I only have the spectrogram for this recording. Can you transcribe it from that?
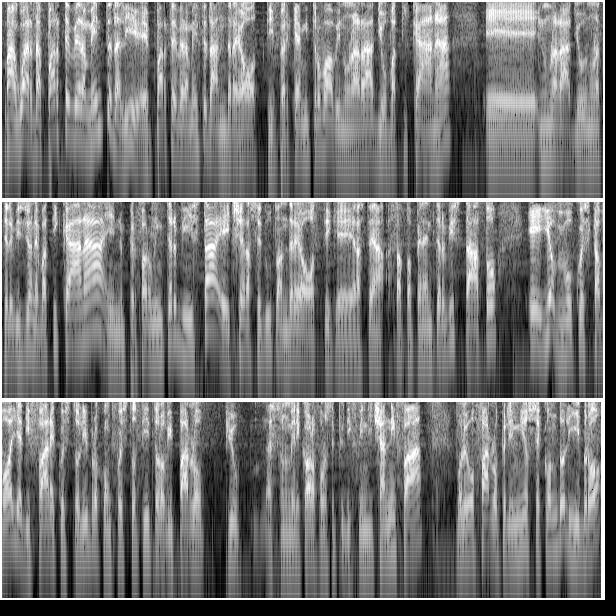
Ma guarda, parte veramente da lì e parte veramente da Andreotti, perché mi trovavo in una radio vaticana, eh, in una radio, in una televisione vaticana in- per fare un'intervista e c'era seduto Andreotti che era sta- stato appena intervistato e io avevo questa voglia di fare questo libro con questo titolo, vi parlo più, adesso non mi ricordo, forse più di 15 anni fa, volevo farlo per il mio secondo libro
